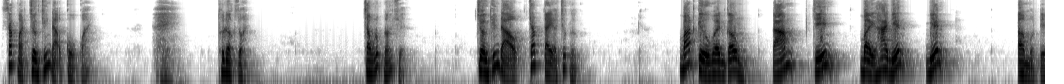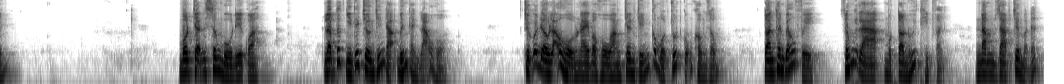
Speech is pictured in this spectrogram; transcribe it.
Sắc mặt trường chính đạo cổ quái Thôi được rồi Trong lúc nói chuyện Trường chính đạo chắp tay ở trước ngực Bát cửu huyền công. Tám, chín, bảy hai biến. Biến. Âm một tiếng. Một trận sương mù đi qua. Lập tức nhìn thấy trường chính đạo biến thành lão hồ. Chỉ có điều lão hồ này và hồ hoàng chân chính có một chút cũng không giống. Toàn thân béo phì, giống như là một tòa núi thịt vậy. Nằm dạp trên mặt đất.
